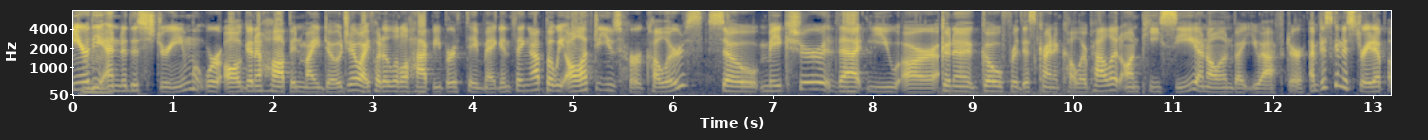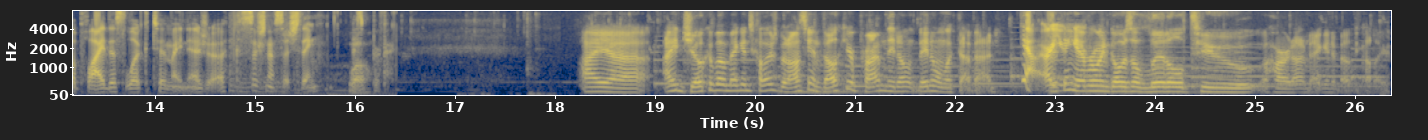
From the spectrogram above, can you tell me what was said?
Near the mm-hmm. end of the stream, we're all gonna hop in my dojo. I put a little happy birthday Megan thing up, but we all have to use her colors. So make sure that you are gonna go for this kind of color palette on PC, and I'll invite you after. I'm just gonna straight up apply this look to my Nezha, because there's no such thing. It's perfect. I uh I joke about Megan's colors, but honestly, on Valkyrie Prime, they don't they don't look that bad. Yeah, are I you? think everyone goes a little too hard on Megan about the colors.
